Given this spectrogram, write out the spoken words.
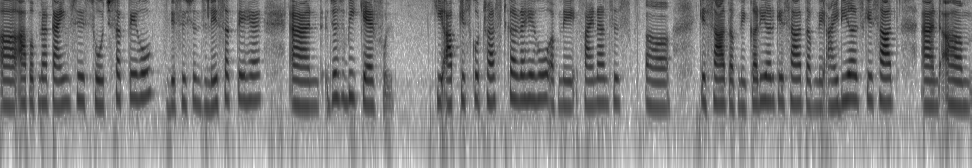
आप अपना टाइम से सोच सकते हो डिसीशंस ले सकते हैं एंड जस्ट बी केयरफुल कि आप किसको ट्रस्ट कर रहे हो अपने फाइनेंसिस के साथ अपने करियर के साथ अपने आइडियाज़ के साथ एंड um,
